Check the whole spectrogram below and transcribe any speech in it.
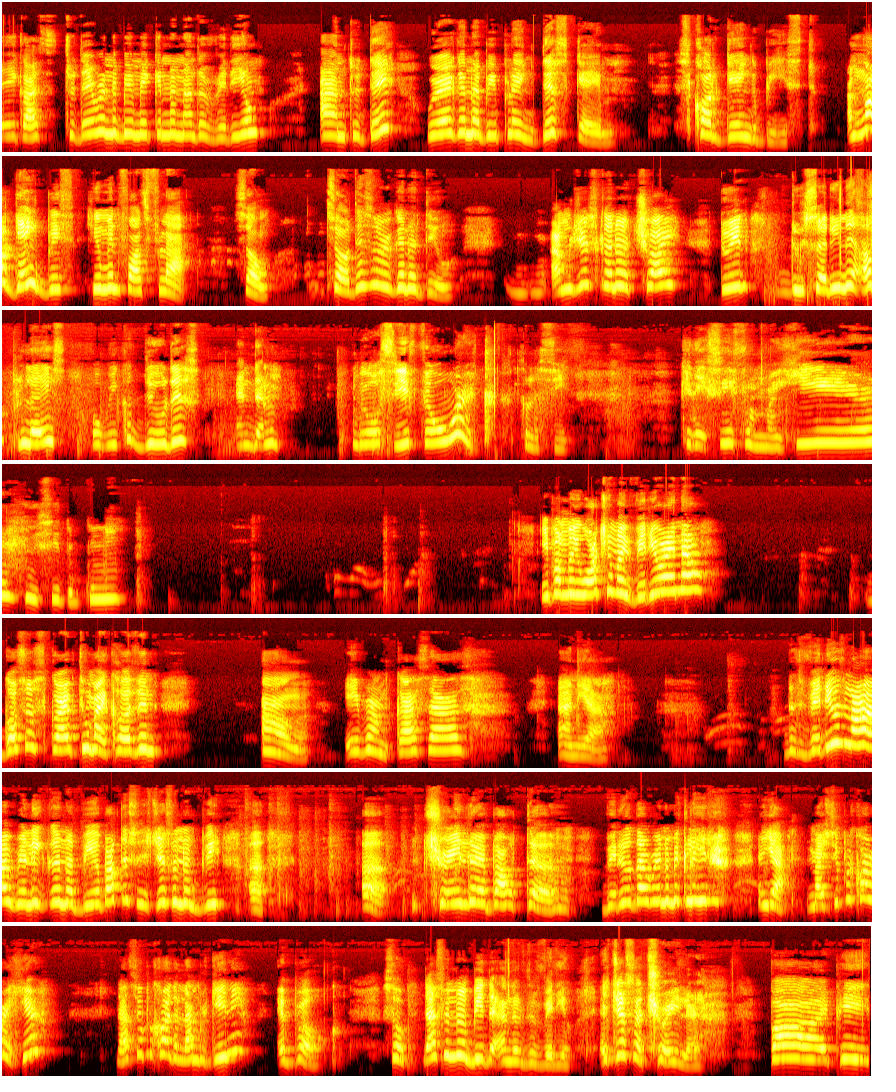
Hey guys, today we're gonna be making another video and today we're gonna be playing this game. It's called Gang Beast. I'm not Gang Beast, Human Falls Flat. So, so this is what we're gonna do. I'm just gonna try doing, do setting it a place where we could do this and then we will see if it'll work. So let's see. Can I see from right here? Let me see the game. If I'm watching my video right now, go subscribe to my cousin, um, Abraham Casas, and yeah. This video is not really gonna be about this. It's just gonna be a, a trailer about the video that we're gonna make later. And yeah, my supercar right here, that supercar, the Lamborghini, it broke. So that's gonna be the end of the video. It's just a trailer. Bye, peace.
